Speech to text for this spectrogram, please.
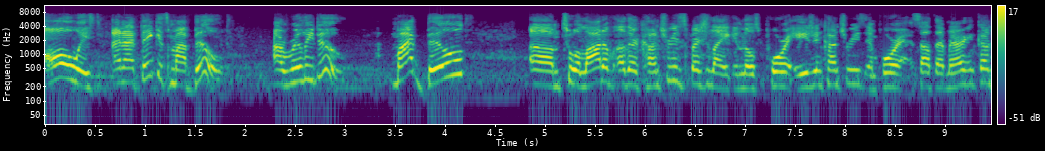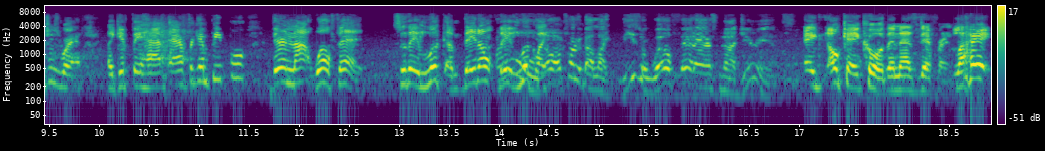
always, and I think it's my build. I really do. My build um, to a lot of other countries, especially like in those poor Asian countries and poor South American countries, where like if they have African people, they're not well fed. So they look, they don't, they Oh, look like no, I'm talking about like these are well-fed ass Nigerians. Okay, cool. Then that's different. Like,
